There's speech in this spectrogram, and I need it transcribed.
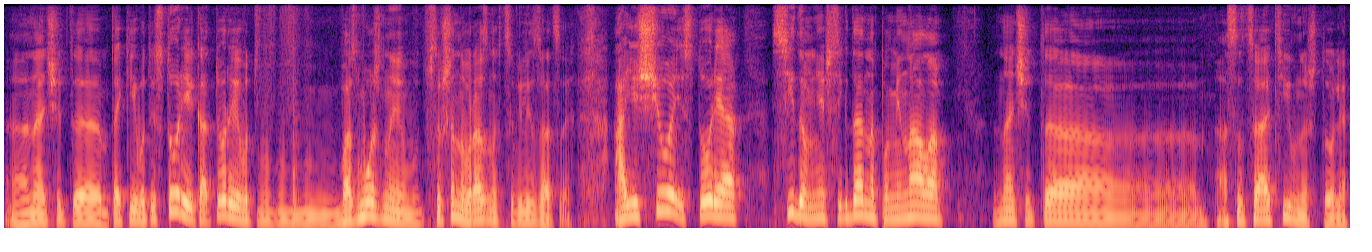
значит, э, такие вот истории, которые вот возможны совершенно в разных цивилизациях. А еще история Сида мне всегда напоминала, значит, э, ассоциативно, что ли,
